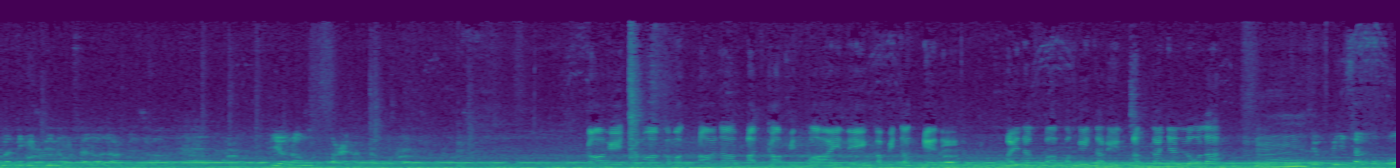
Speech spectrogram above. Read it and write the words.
matigit din ako sa lola ko. Yun ang pakiramdam ko. Kahit sa mga kamag-anak at kapitbahay ni Kapitan Eddie ay nagpapakita rin ang kanyang lola. Hmm, Yung pinsan ko po,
